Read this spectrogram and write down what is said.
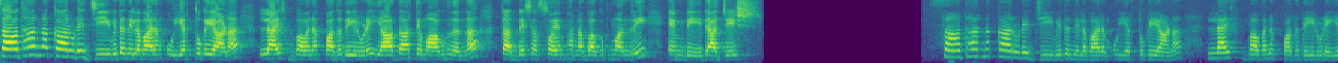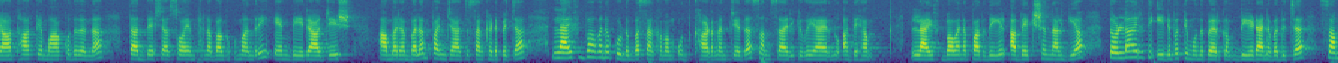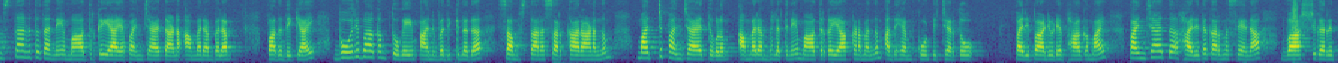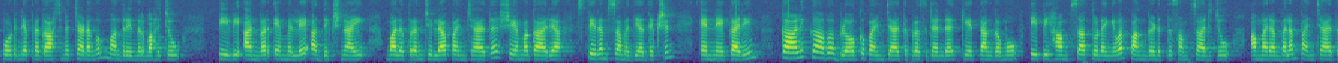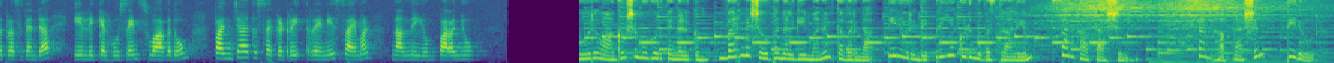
സാധാരണക്കാരുടെ ജീവിത നിലവാരം ഉയർത്തുകയാണ് ലൈഫ് ഭവന പദ്ധതിയിലൂടെ യാഥാർത്ഥ്യമാകുന്നതെന്ന് തദ്ദേശ സ്വയംഭരണ വകുപ്പ് മന്ത്രി എം ബി രാജേഷ്. സാധാരണക്കാരുടെ ജീവിത നിലവാരം ഉയർത്തുകയാണ് ലൈഫ് ഭവന പദ്ധതിയിലൂടെ യാഥാർത്ഥ്യമാക്കുന്നതെന്ന് തദ്ദേശ സ്വയംഭരണ വകുപ്പ് മന്ത്രി എം ബി രാജേഷ്. അമരമ്പലം പഞ്ചായത്ത് സംഘടിപ്പിച്ച ലൈഫ് ഭവന കുടുംബ സംഗമം ഉദ്ഘാടനം ചെയ്ത് സംസാരിക്കുകയായിരുന്നു അദ്ദേഹം. ലൈഫ് ഭവന പദ്ധതിയിൽ അപേക്ഷ നൽകിയ തൊള്ളായിരത്തി ഇരുപത്തിമൂന്ന് പേർക്കും വീട് അനുവദിച്ച് സംസ്ഥാനത്ത് തന്നെ മാതൃകയായ പഞ്ചായത്താണ് അമരമ്പലം. പദ്ധതിക്കായി ഭൂരിഭാഗം തുകയും അനുവദിക്കുന്നത് സംസ്ഥാന സർക്കാരാണെന്നും മറ്റ് പഞ്ചായത്തുകളും അമരമ്പലത്തിനെ മാതൃകയാക്കണമെന്നും അദ്ദേഹം കൂട്ടിച്ചേർത്തു. പരിപാടിയുടെ ഭാഗമായി പഞ്ചായത്ത് ഹരിതകർമ്മസേന വാർഷിക റിപ്പോർട്ടിന്റെ പ്രകാശന ചടങ്ങും മന്ത്രി നിർവഹിച്ചു. P V Anvar M L A അധ്യക്ഷനായി. മലപ്പുറം ജില്ലാ പഞ്ചായത്ത് ക്ഷേമകാര്യ സ്ഥിരം സമിതി അധ്യക്ഷൻ N A Kareem Kalikavu block panchayat president K Thankamu T P Hamsa തുടങ്ങിയവർ പങ്കെടുത്ത് സംസാരിച്ചു. അമരമ്പലം പഞ്ചായത്ത് പ്രസിഡന്റ് ഇല്ലിക്കൽ ഹുസൈൻ സ്വാഗതവും പഞ്ചായത്ത് സെക്രട്ടറി റെനി സൈമൺ നന്ദിയും പറഞ്ഞു. ഓരോ ആഘോഷ മുഹൂർത്തങ്ങൾക്കും വർണശോഭ നൽകി മനം കവർന്ന തിരൂരിന്റെ പ്രിയ കുടുംബ വസ്ത്രാലയം സൻഹ ഫാഷൻ. സൻഹ ഫാഷൻ തിരൂർ.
